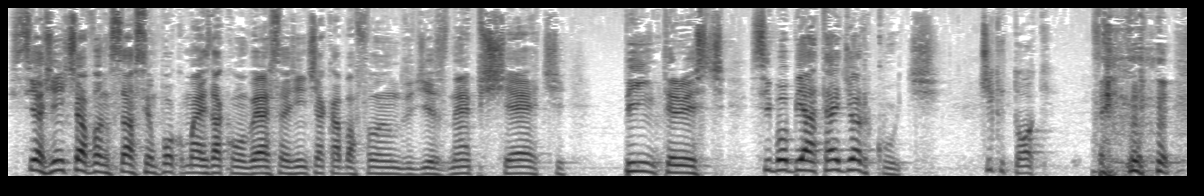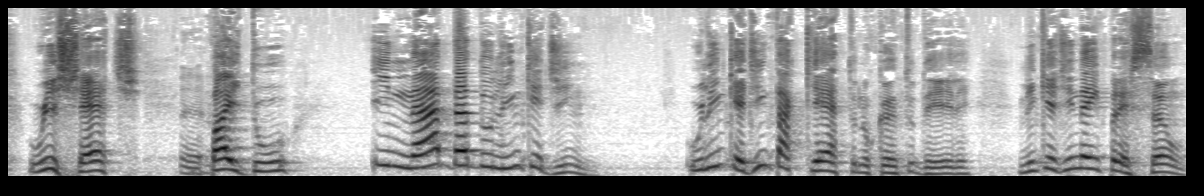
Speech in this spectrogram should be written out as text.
Se a gente avançasse um pouco mais da conversa, a gente acaba falando de Snapchat, Pinterest, se bobear até de Orkut. TikTok. WeChat, é. Baidu e nada do LinkedIn. O LinkedIn tá quieto no canto dele. LinkedIn dá a impressão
